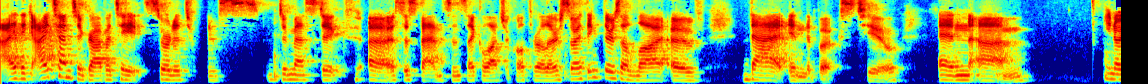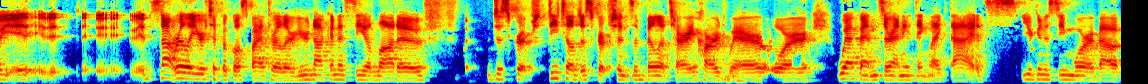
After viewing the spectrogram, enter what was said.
I think I tend to gravitate sort of towards domestic uh, suspense and psychological thrillers. So I think there's a lot of that in the books too. And um, you know, it, it, it's not really your typical spy thriller. You're not going to see a lot of description, detailed descriptions of military hardware or weapons or anything like that. It's you're going to see more about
